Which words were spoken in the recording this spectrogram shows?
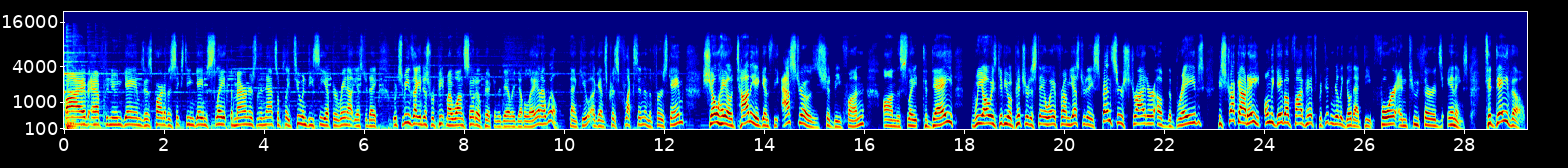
Five afternoon games as part of a 16 game slate. The Mariners and the Nats will play two in DC after a rainout yesterday, which means I can just repeat my Juan Soto pick in the Daily Double A, and I will. Thank you. Against Chris Flexen in the first game. Shohei Ohtani against the Astros should be fun on the slate today. We always give you a pitcher to stay away from. Yesterday, Spencer Strider of the Braves. He struck out eight, only gave up five hits, but didn't really go that deep. Four and two thirds innings. Today, though,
